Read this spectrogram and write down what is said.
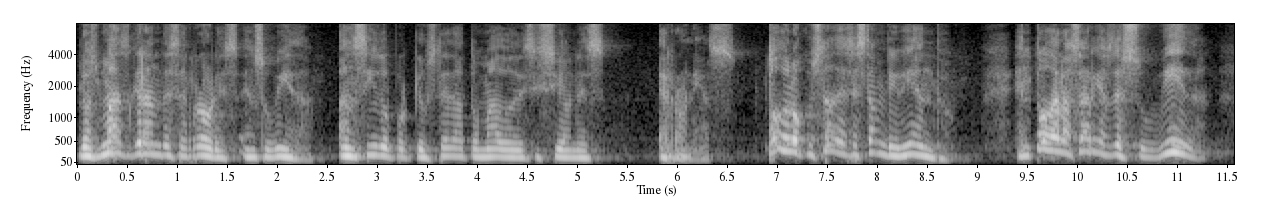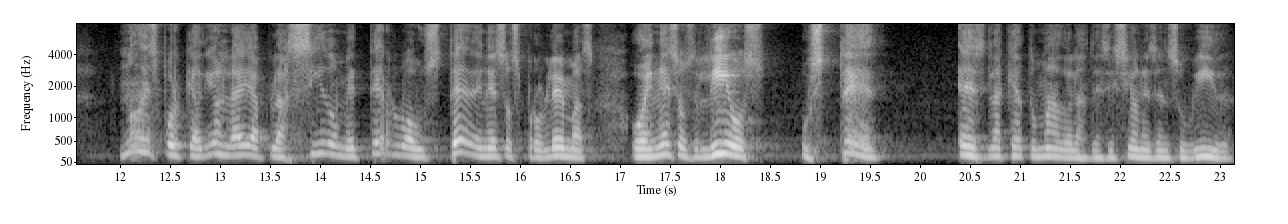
Los más grandes errores en su vida han sido porque usted ha tomado decisiones erróneas. Todo lo que ustedes están viviendo en todas las áreas de su vida no es porque a Dios le haya placido meterlo a usted en esos problemas o en esos líos. Usted es la que ha tomado las decisiones en su vida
